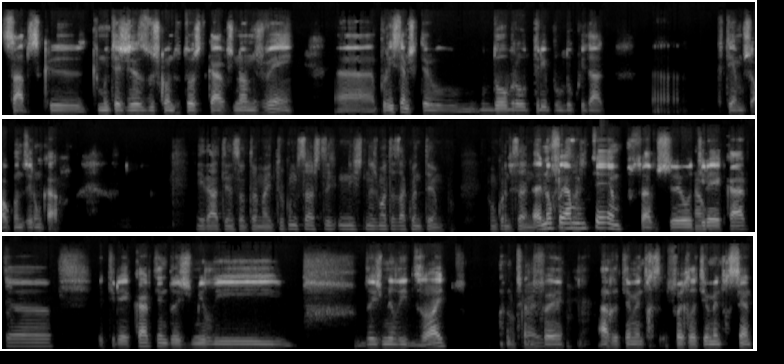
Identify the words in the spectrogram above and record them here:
sabe-se que, que, muitas vezes os condutores de carros não nos veem, uh, por isso temos que ter o, o, dobro ou o triplo do cuidado uh, que temos ao conduzir um carro. E dá atenção também, tu começaste nisto nas motas há quanto tempo? Com quantos anos? Uh, não foi há muito tempo, sabes? Eu não? tirei a carta, eu tirei a carta em 2000 e... 2018 Okay. foi, relativamente, foi relativamente recente.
